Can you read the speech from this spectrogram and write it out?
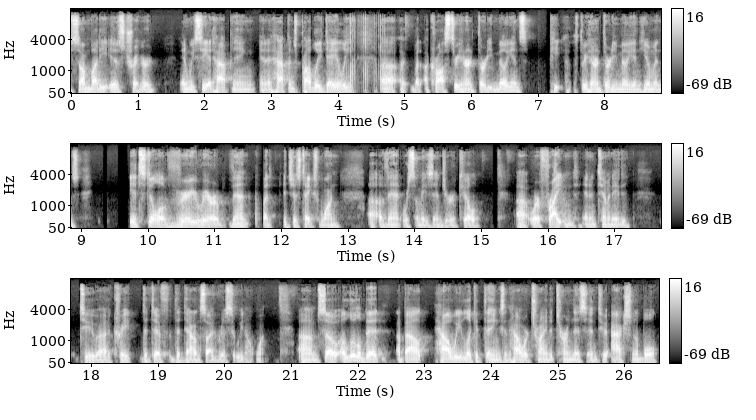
somebody is triggered and we see it happening and it happens probably daily uh, but across 330 millions 330 million humans it's still a very rare event, but it just takes one uh, event where somebody's injured or killed uh, or frightened and intimidated to uh, create the diff- the downside risks that we don't want. Um, so a little bit about how we look at things and how we're trying to turn this into actionable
